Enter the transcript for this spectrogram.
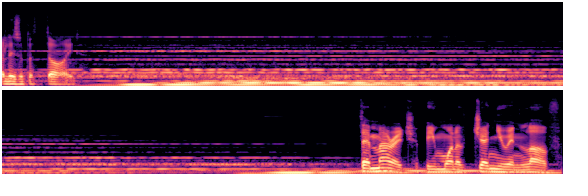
Elizabeth died. Their marriage had been one of genuine love,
